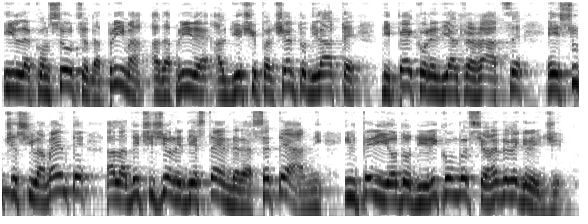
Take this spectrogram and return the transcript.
il consorzio dapprima ad aprire al 10% di latte di pecore di altre razze e successivamente alla decisione di estendere a sette anni il periodo di riconversione delle greggi.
